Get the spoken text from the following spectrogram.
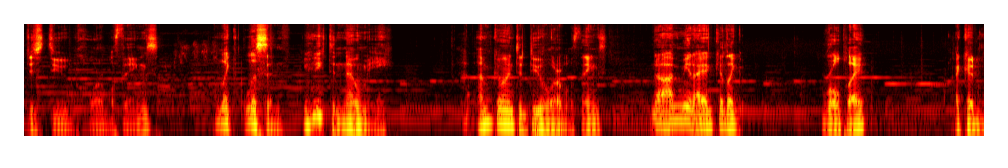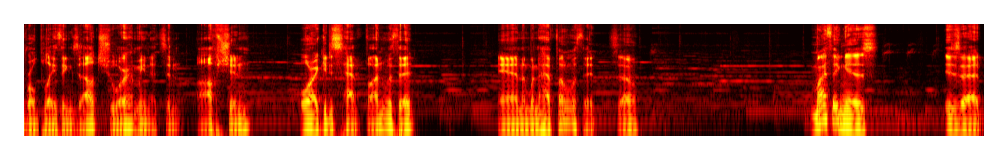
just do horrible things. I'm like, listen, you need to know me. I'm going to do horrible things. No, I mean, I could like roleplay. I could roleplay things out, sure. I mean, it's an option. Or I could just have fun with it. And I'm going to have fun with it. So, my thing is, is that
